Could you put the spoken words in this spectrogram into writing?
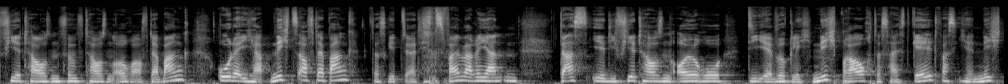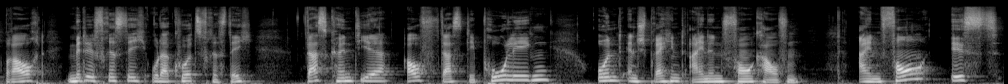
4.000, 5.000 Euro auf der Bank oder ihr habt nichts auf der Bank, das gibt ja die zwei Varianten, dass ihr die 4.000 Euro, die ihr wirklich nicht braucht, das heißt Geld, was ihr nicht braucht, mittelfristig oder kurzfristig, das könnt ihr auf das Depot legen und entsprechend einen Fonds kaufen. Ein Fonds ist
